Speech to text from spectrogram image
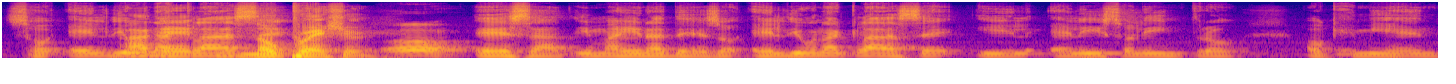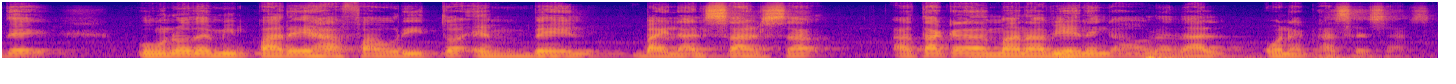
So, él dio Ah, una que clase. No pressure. Oh. Exacto, imagínate eso. Él dio una clase y él, él hizo el intro. Ok, mi gente, uno de mis parejas favoritos en ver bailar salsa. Ataca a la hermana, vienen ahora a dar una clase de salsa.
